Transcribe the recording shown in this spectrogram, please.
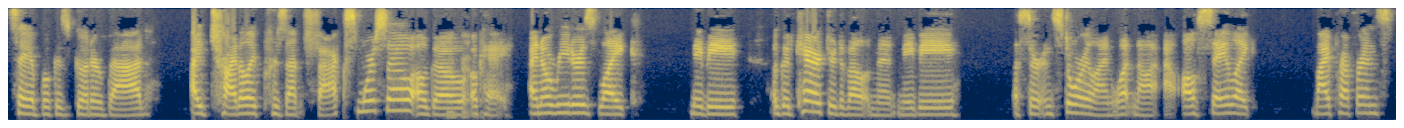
say a book is good or bad. I try to like present facts more so. I'll go, Okay. okay, I know readers like maybe a good character development, maybe a certain storyline, whatnot. I- I'll say like, my preference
